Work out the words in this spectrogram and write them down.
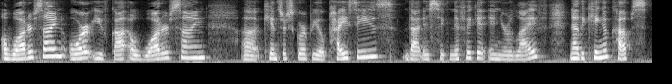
a water sign or you've got a water sign. Uh, Cancer, Scorpio, Pisces, that is significant in your life. Now, the King of Cups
